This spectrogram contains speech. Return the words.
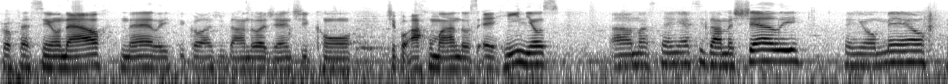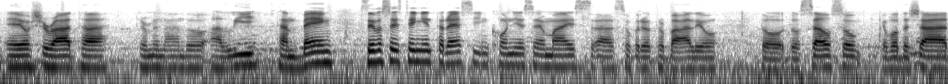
profissional, né? Ele ficou ajudando a gente com, tipo, arrumando os errinhos. Ah, mas tem esse da Michelle, tem o meu, e o Sherrod tá terminando ali também. Se vocês têm interesse em conhecer mais ah, sobre o trabalho do, do Celso, eu vou deixar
